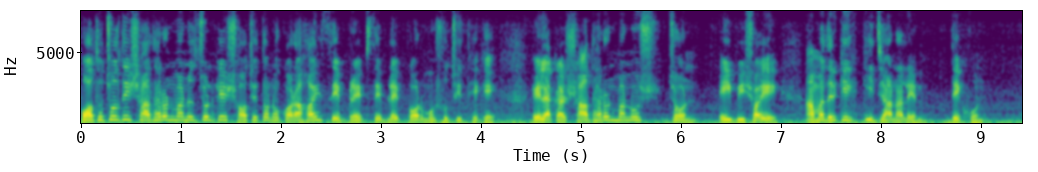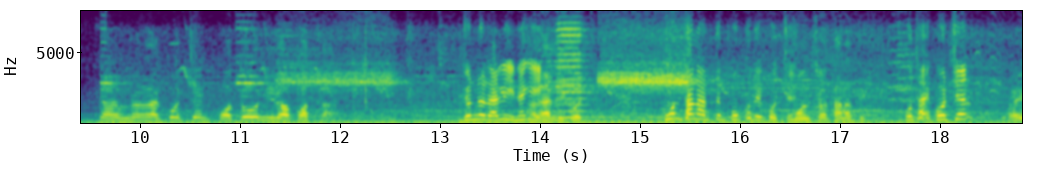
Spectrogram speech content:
পথ পথচলতি সাধারণ মানুষজনকে সচেতন করা হয় সেভ ড্রাইভ সেভ লাইফ কর্মসূচি থেকে। এলাকার সাধারণ মানুষজন এই বিষয়ে আমাদেরকে কি জানালেন দেখুন। ওনারা করছেন পথ নিরাপত্তা। জন্য র্যালি নাকি? র্যালি করছেন কোন থানার পক্ষ থেকে করছেন? মনসা থানা থেকে। কোথায় করছেন? ওই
